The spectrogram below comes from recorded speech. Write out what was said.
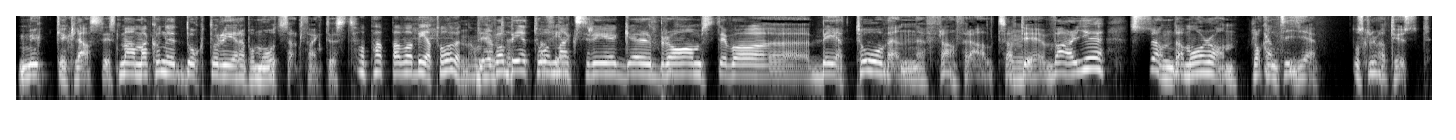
Mycket klassiskt. Mamma kunde doktorera på Mozart faktiskt. Och pappa var Beethoven? Det var Beethoven, fel. Max Reger, Brahms, det var eh, Beethoven framför allt. Så Mm. att det, varje söndag morgon klockan 10, då skulle det vara tyst.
